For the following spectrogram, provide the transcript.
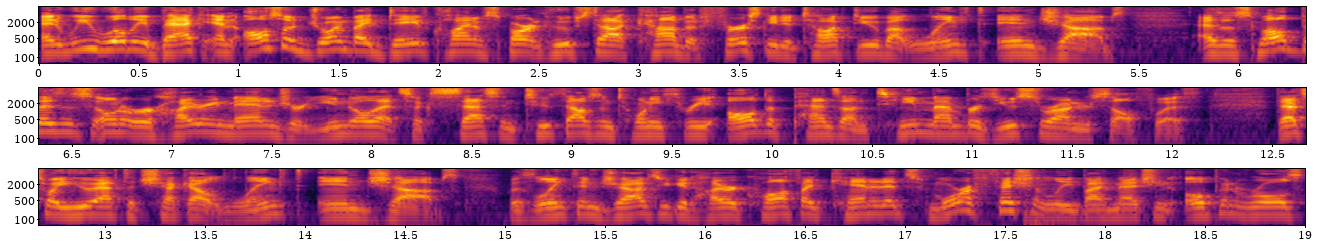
And we will be back and also joined by Dave Klein of SpartanHoops.com. But first, need to talk to you about LinkedIn Jobs. As a small business owner or hiring manager, you know that success in 2023 all depends on team members you surround yourself with. That's why you have to check out LinkedIn Jobs. With LinkedIn Jobs, you can hire qualified candidates more efficiently by matching open roles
